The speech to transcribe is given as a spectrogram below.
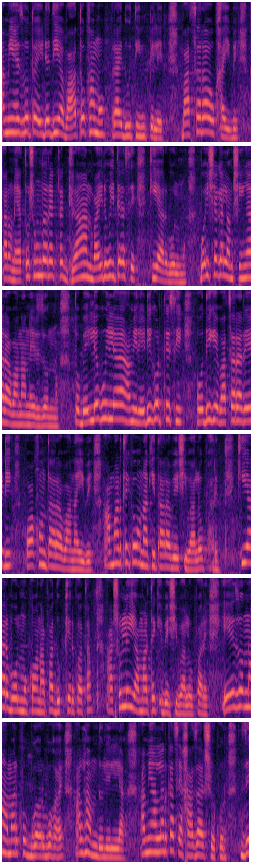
আমি আজগো তো এইটা দিয়ে ভাতও খামো প্রায় দুই তিন প্লেট, বাচ্চারাও খাইবে। কারণ এত সুন্দর একটা ঘ্রাণ বাইর হইতে আছে, কি আর বলব? বৈশা গেলাম সিঙ্গারা বানানোর জন্য। তো বেইলে বুইলে আমি রেডি করতেছি, ওদিকে বাচ্চারা রেডি কখন তারা বানাইবে? আমার থেকেও নাকি তারা বেশি ভালো পারে। কি আর বলব কন আপা দুঃখের কথা? আসলেই আমার থেকে বেশি ভালো পারে। এই জন্য আমার খুব গর্ব হয়, আলহামদুলিল্লাহ। আমি আল্লাহর কাছে হাজার শুকুর যে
